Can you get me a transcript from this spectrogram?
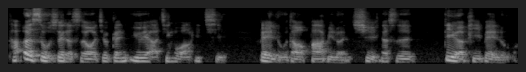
他二十五岁的时候，就跟约雅斤王一起被掳到巴比伦去，那是第二批被掳。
